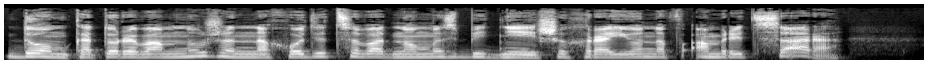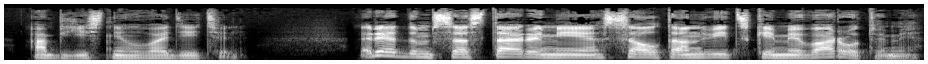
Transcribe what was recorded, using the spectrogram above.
«Дом, который вам нужен, находится в одном из беднейших районов Амритсара», — объяснил водитель. «Рядом со старыми салтанвитскими воротами».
